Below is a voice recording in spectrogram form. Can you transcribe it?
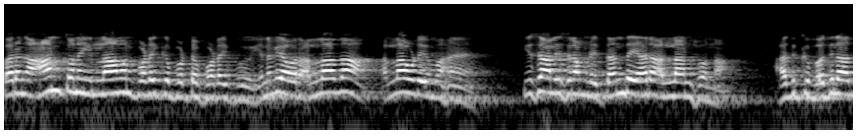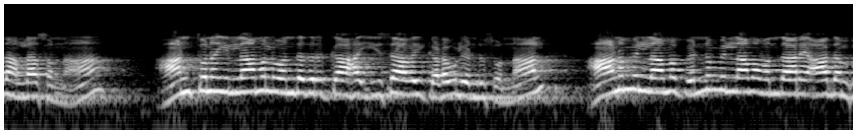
பாருங்க ஆண் துணை இல்லாமல் படைக்கப்பட்ட படைப்பு. எனவே அவர் அல்லாஹ் தான் அல்லாஹ்வுடைய மகன். ஈசா அலி இஸ்லாமுடைய தந்தை யார்? அல்லான்னு சொன்னான். அதுக்கு பதிலாக தான் அல்லாஹ் சொன்னான் ஆண் துணை இல்லாமல் வந்ததற்காக ஈசாவை கடவுள் என்று சொன்னால் ஆணும் இல்லாமல் பெண்ணும் இல்லாமல் வந்தாரே ஆதம்.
